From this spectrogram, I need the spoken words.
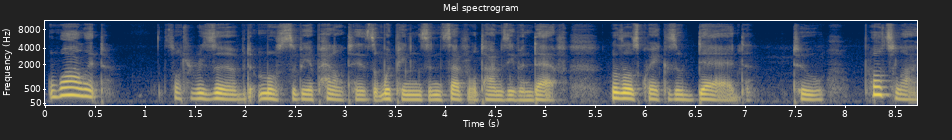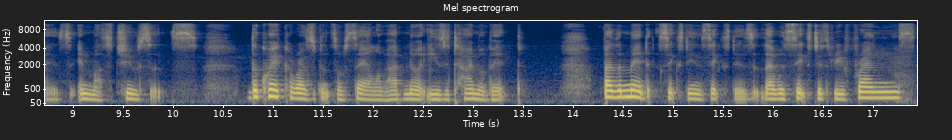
while it sort of reserved most severe penalties, whippings, and several times even death for those Quakers who dared to proselytize in Massachusetts, the Quaker residents of Salem had no easy time of it. By the mid 1660s, there were 63 friends,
